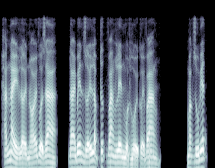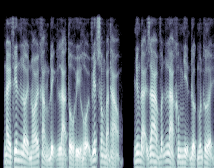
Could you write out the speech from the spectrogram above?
Hắn này lời nói vừa ra, đài bên dưới lập tức vang lên một hồi cười vang. Mặc dù biết, này phiên lời nói khẳng định là tổ hủy hội viết xong bản thảo, nhưng đại gia vẫn là không nhịn được muốn cười.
